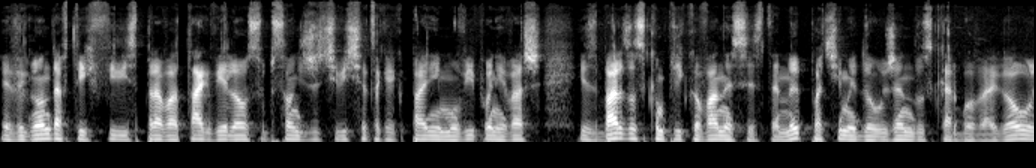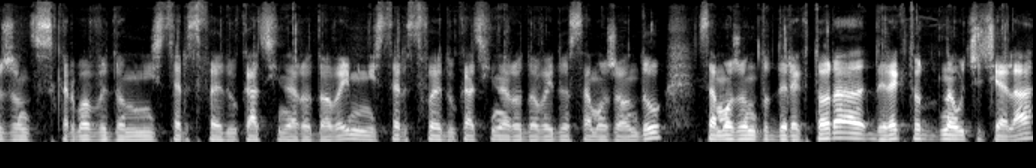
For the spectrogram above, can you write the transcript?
Wygląda w tej chwili sprawa tak, wiele osób sądzi rzeczywiście tak jak pani mówi, ponieważ jest bardzo skomplikowany system. My płacimy do Urzędu Skarbowego, Urząd Skarbowy do Ministerstwa Edukacji Narodowej, Ministerstwo Edukacji Narodowej do samorządu, samorząd do dyrektora, dyrektor do nauczyciela.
